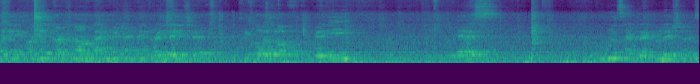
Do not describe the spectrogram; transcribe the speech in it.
આવી અનેક ઘટનાઓ ટાઈમે ટાઈમે થઈ રહી છે. Because of very less rules and regulations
